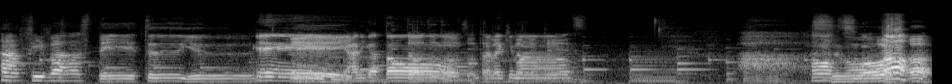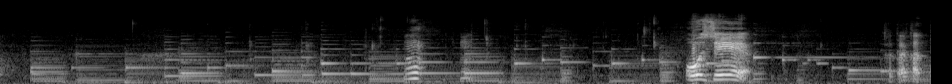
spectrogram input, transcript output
Happy birthday to you えー、ありがとうどうぞどうぞいただきますああすごいすごいあおいしい硬かったね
